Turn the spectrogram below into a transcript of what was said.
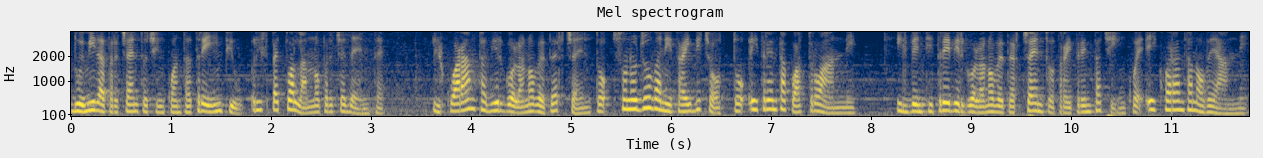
2.353 in più rispetto all'anno precedente. Il 40,9% sono giovani tra i 18 e i 34 anni, il 23,9% tra i 35 e i 49 anni.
